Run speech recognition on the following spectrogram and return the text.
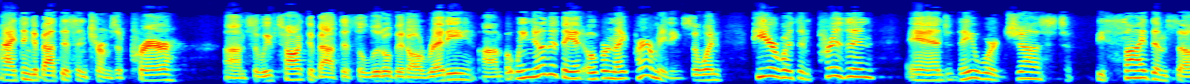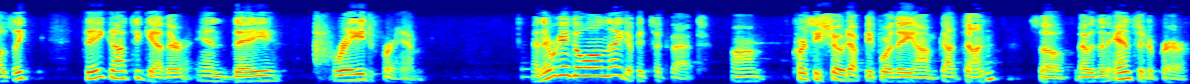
I think about this in terms of prayer. Um, so we've talked about this a little bit already, um, but we know that they had overnight prayer meetings. So when Peter was in prison and they were just beside themselves, they got together and they prayed for him, and they were going to go all night if it took that. Um, of course, he showed up before they got done. So that was an answer to prayer.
